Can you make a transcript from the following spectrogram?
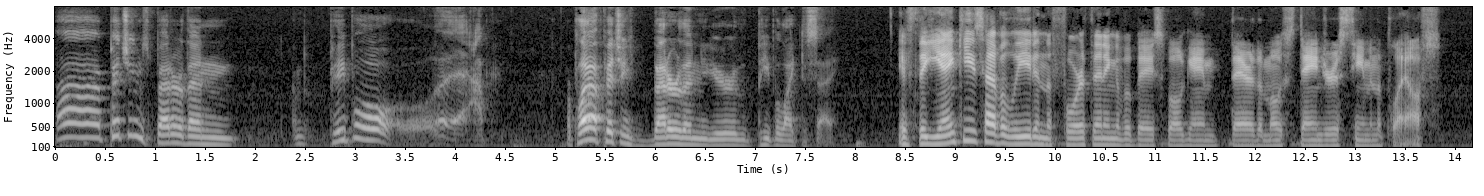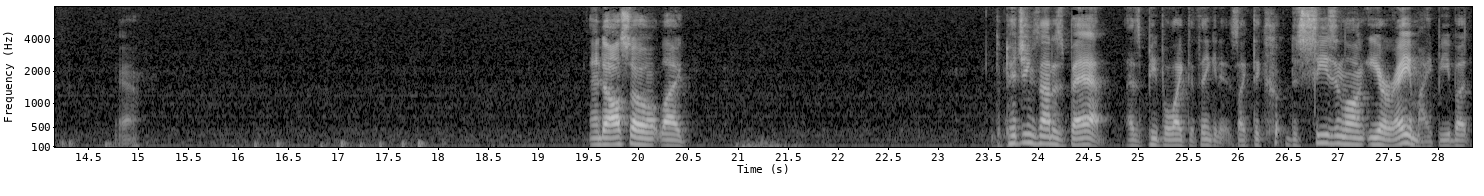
Uh, pitching's better than people. Or playoff pitching's better than your people like to say. If the Yankees have a lead in the fourth inning of a baseball game, they're the most dangerous team in the playoffs. Yeah. And also, like, the pitching's not as bad as people like to think it is. Like the the season long ERA might be, but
